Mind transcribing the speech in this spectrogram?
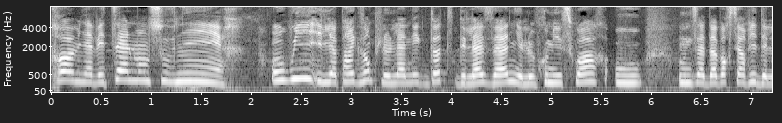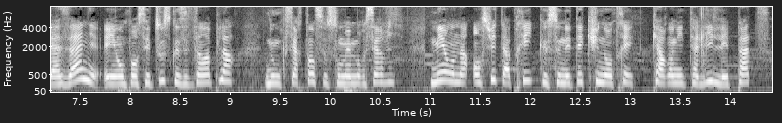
Rome, il y avait tellement de souvenirs Oh oui, il y a par exemple l'anecdote des lasagnes le premier soir où on nous a d'abord servi des lasagnes et on pensait tous que c'était un plat. Donc certains se sont même resservis. Mais on a ensuite appris que ce n'était qu'une entrée, car en Italie, les pâtes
